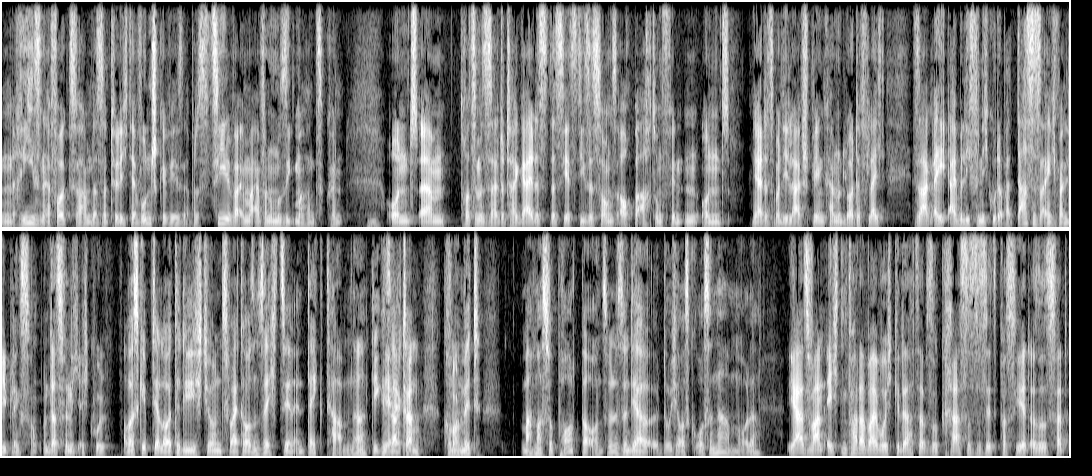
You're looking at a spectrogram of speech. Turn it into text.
einen riesen Erfolg zu haben. Das ist natürlich der Wunsch gewesen, aber das Ziel war immer einfach nur Musik machen zu können. Mhm. Und ähm, trotzdem ist es halt total geil, dass, dass jetzt diese Songs auch Beachtung finden und ja, dass man die live spielen kann und Leute vielleicht sagen, ey, I Believe finde ich gut, aber das ist eigentlich mein Lieblingssong und das finde ich echt cool. Aber es gibt ja Leute, die dich schon 2016 entdeckt haben, ne? die gesagt ja, haben, komm mal mit, mach mal Support bei uns und es sind ja durchaus große Namen, oder? Ja, es waren echt ein paar dabei, wo ich gedacht habe, so krass ist das jetzt passiert. Also es hat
